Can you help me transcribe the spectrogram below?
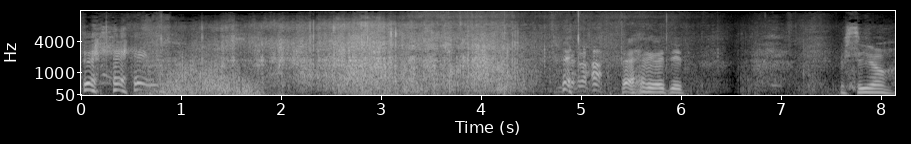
I think I did. Just you know.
